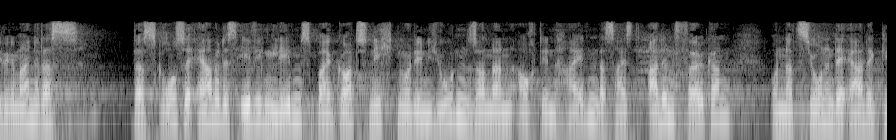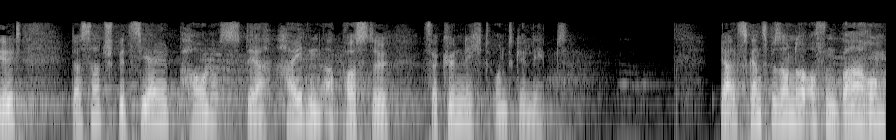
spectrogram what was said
Liebe Gemeinde, dass das große Erbe des ewigen Lebens bei Gott nicht nur den Juden, sondern auch den Heiden, das heißt allen Völkern und Nationen der Erde gilt, das hat speziell Paulus, der Heidenapostel, verkündigt und gelebt. Ja, als ganz besondere Offenbarung,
